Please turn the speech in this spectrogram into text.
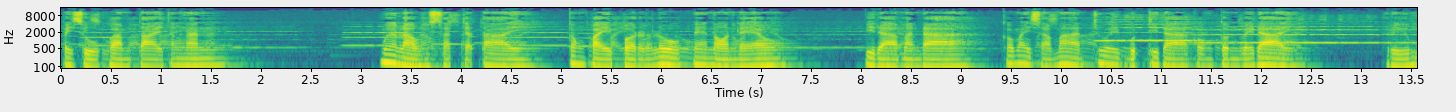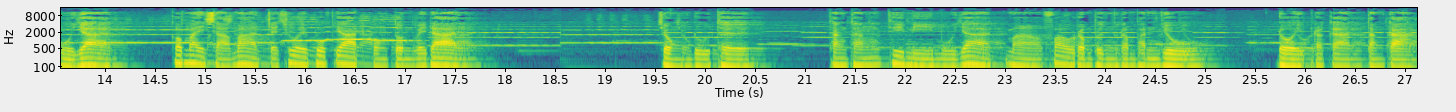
ไปสู่ความตายทั้งนั้น เมื่อเหล่าสัตว์จะตายต้องไปปรโลกแน่นอนแล้ว บิดามารดาก็ไม่สามารถช่วยบุตรธิดาของตนไว้ได้ หรือหมู่ญาติก็ไม่สามารถจะช่วยพวกญาติของตนไว้ได้ จงดูเธอ ทั้งทั้งที่มีหมู่ญาติมาเฝ้ารำพึงรำพันอยู่ โดยประการต่าง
